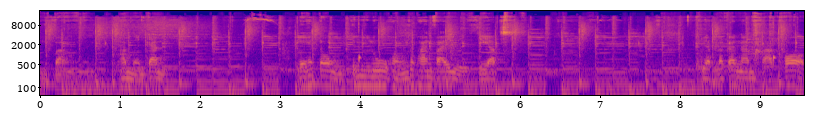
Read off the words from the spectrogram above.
อีกฝั่งทำเหมือนกันเลยให้ตรงจะมีรูของสะพานไฟอยู่เสียบ เสียบแล้วก็นำฝาครอบ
